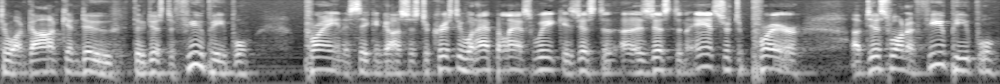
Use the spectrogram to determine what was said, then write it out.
to what God can do through just a few people praying and seeking God. Sister Christy, what happened last week is just a, is just an answer to prayer of just what a few people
